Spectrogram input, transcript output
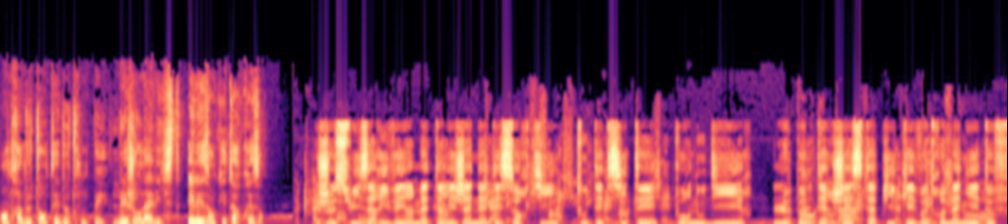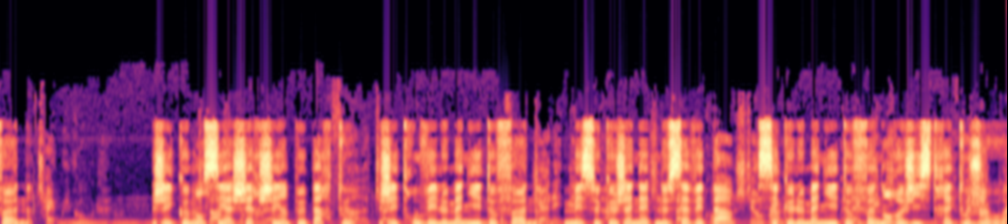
en train de tenter de tromper les journalistes et les enquêteurs présents. Je suis arrivé un matin et Jeannette est sortie, tout excitée, pour nous dire, le poltergeist a piqué votre magnétophone. J'ai commencé à chercher un peu partout. J'ai trouvé le magnétophone. Mais ce que Jeannette ne savait pas, c'est que le magnétophone enregistrait toujours.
